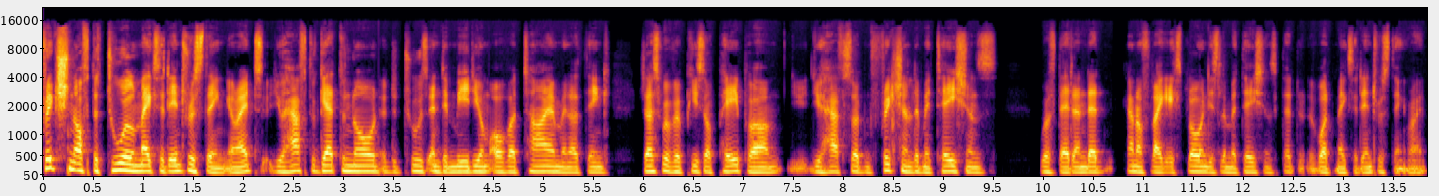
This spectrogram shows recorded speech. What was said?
friction of the tool makes it interesting right? You have to get to know the tools and the medium over time and i think just with a piece of paper you, you have certain friction limitations with that and that kind of like exploring these limitations that what makes it interesting right?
